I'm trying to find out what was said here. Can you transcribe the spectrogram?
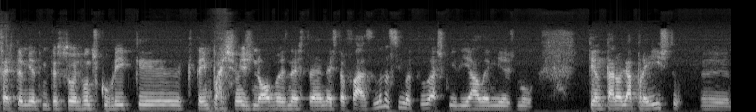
certamente muitas pessoas vão descobrir que, que têm paixões novas nesta, nesta fase, mas acima de tudo acho que o ideal é mesmo tentar olhar para isto, uh,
